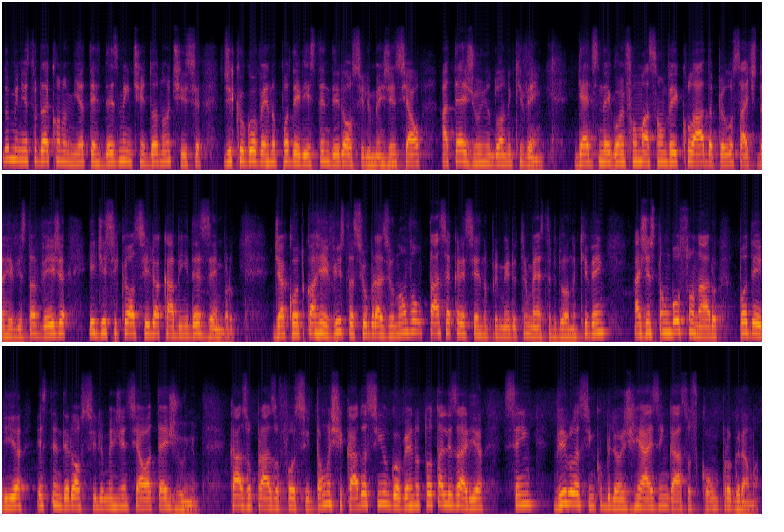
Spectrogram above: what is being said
do ministro da Economia ter desmentido a notícia de que o governo poderia estender o auxílio emergencial até junho do ano que vem. Guedes negou a informação veiculada pelo site da revista Veja e disse que o auxílio acaba em dezembro. De acordo com a revista, se o Brasil não voltasse a crescer no primeiro trimestre do ano que vem, a gestão Bolsonaro poderia estender o auxílio emergencial até junho. Caso o prazo fosse tão esticado assim, o governo totalizaria 100,5 bilhões de reais em gastos com o programa.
